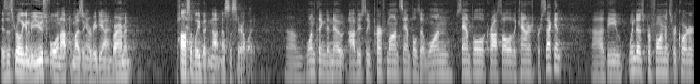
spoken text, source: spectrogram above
is this really going to be useful in optimizing our VDI environment? Possibly, but not necessarily. Um, one thing to note, obviously, perfmon samples at one sample across all of the counters per second. Uh, the Windows Performance Recorder,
